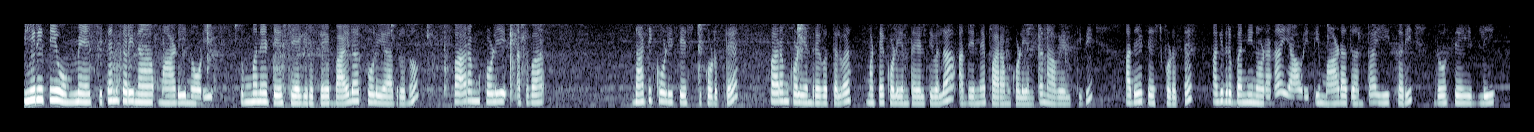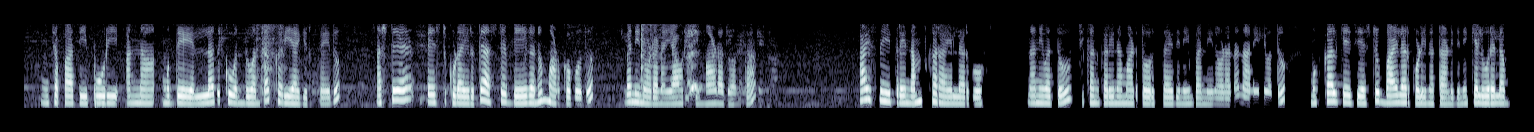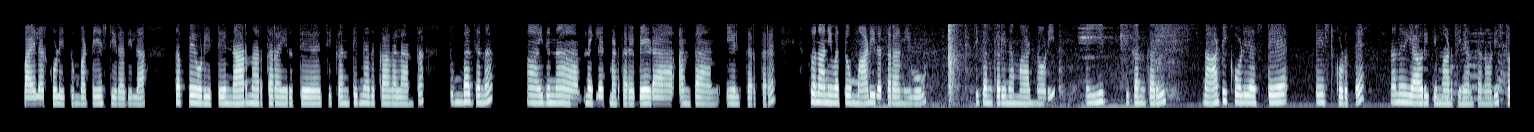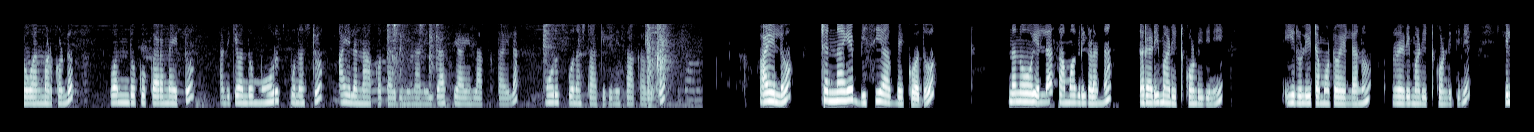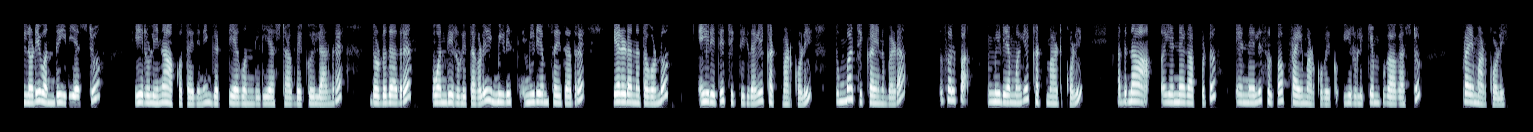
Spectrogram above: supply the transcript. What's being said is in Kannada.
ಈ ರೀತಿ ಒಮ್ಮೆ ಚಿಕನ್ ಕರಿನ ಮಾಡಿ ನೋಡಿ ತುಂಬಾ ಟೇಸ್ಟಿಯಾಗಿರುತ್ತೆ. ಬಾಯ್ಲರ್ ಕೋಳಿ ಆದ್ರೂ ಫಾರಂ ಕೋಳಿ ಅಥವಾ ನಾಟಿ ಕೋಳಿ ಟೇಸ್ಟ್ ಕೊಡುತ್ತೆ. ಫಾರಂ ಕೋಳಿ ಅಂದರೆ ಗೊತ್ತಲ್ವ? ಮೊಟ್ಟೆ ಕೋಳಿ ಅಂತ ಹೇಳ್ತೀವಲ್ಲ ಅದೇನೇ ಫಾರಂ ಕೋಳಿ ಅಂತ ನಾವು ಹೇಳ್ತೀವಿ. ಅದೇ ಟೇಸ್ಟ್ ಕೊಡುತ್ತೆ. ಹಾಗಿದ್ರೆ ಬನ್ನಿ ನೋಡೋಣ ಯಾವ ರೀತಿ ಮಾಡೋದು ಅಂತ ಈ ಕರಿ. ದೋಸೆ, ಇಡ್ಲಿ ಚಪಾತಿ, ಪೂರಿ, ಅನ್ನ, ಮುದ್ದೆ ಎಲ್ಲದಕ್ಕೂ ಹೊಂದುವಂಥ ಕರಿಯಾಗಿರುತ್ತೆ ಇದು. ಅಷ್ಟೇ ಟೇಸ್ಟ್ ಕೂಡ ಇರುತ್ತೆ, ಅಷ್ಟೇ ಬೇಗನೂ ಮಾಡ್ಕೋಬೋದು. ಬನ್ನಿ ನೋಡೋಣ ಯಾವ ರೀತಿ ಮಾಡೋದು ಅಂತ. ಹಾಯ್ ಸ್ನೇಹಿತರೆ, ನಮಸ್ಕಾರ ಎಲ್ಲರಿಗೂ. ನಾನಿವತ್ತು ಚಿಕನ್ ಕರಿನ ಮಾಡಿ ತೋರಿಸ್ತಾ ಇದ್ದೀನಿ. ಬನ್ನಿ ನೋಡೋಣ. ನಾನಿಲ್ಲಿ ಒಂದು ಮುಕ್ಕಾಲು ಕೆ ಜಿಯಷ್ಟು ಬಾಯ್ಲರ್ ಕೋಳಿನ ತಗೊಂಡಿದ್ದೀನಿ. ಕೆಲವರೆಲ್ಲ ಬಾಯ್ಲರ್ ಕೋಳಿ ತುಂಬ ಟೇಸ್ಟ್ ಇರೋದಿಲ್ಲ. ಸಪ್ಪೆ ಹೊಡಿಯುತ್ತೆ, ನಾರ್ ನಾರ್ ಥರ ಇರುತ್ತೆ ಚಿಕನ್ ತಿನ್ನೋದಕ್ಕಾಗಲ್ಲ ಅಂತ ತುಂಬ ಜನ ಇದನ್ನ ನೆಗ್ಲೆಕ್ಟ್ ಮಾಡ್ತಾರೆ. ಬೇಡ ಅಂತ ಹೇಳ್ತಾ ಇರ್ತಾರೆ. ಸೊ ನಾನಿವತ್ತು ಮಾಡಿರೋ ಥರ ನೀವು ಚಿಕನ್ ಕರಿನ ಮಾಡಿ ನೋಡಿ. ಈ ಚಿಕನ್ ಕರಿ ನಾಟಿ ಕೋಳಿ ಅಷ್ಟೇ ಟೇಸ್ಟ್ ಕೊಡುತ್ತೆ. ನಾನು ಯಾವ ರೀತಿ ಮಾಡ್ತೀನಿ ಅಂತ ನೋಡಿ ಸ್ಟವ್ ಆನ್ ಮಾಡಿಕೊಂಡು ಒಂದು ಕುಕ್ಕರನ್ನು ಇಟ್ಟು ಅದಕ್ಕೆ ಒಂದು ಮೂರು ಸ್ಪೂನಷ್ಟು ಆಯಿಲನ್ನು ಹಾಕೋತಾ ಇದ್ದೀನಿ. ನಾನು ಇಲ್ಲಿ ಜಾಸ್ತಿ ಆಯಿಲ್ ಹಾಕ್ತಾ ಇಲ್ಲ. ಮೂರು ಸ್ಪೂನಷ್ಟು ಹಾಕಿದ್ದೀನಿ. ಸಾಕಾಗುತ್ತೆ. ಆಯಿಲು ಚೆನ್ನಾಗೆ ಬಿಸಿ ಆಗಬೇಕು ಅದು. ನಾನು ಎಲ್ಲ ಸಾಮಗ್ರಿಗಳನ್ನು ರೆಡಿ ಮಾಡಿ ಇಟ್ಕೊಂಡಿದ್ದೀನಿ. ಈರುಳ್ಳಿ, ಟೊಮೊಟೊ ಎಲ್ಲನೂ ರೆಡಿ ಮಾಡಿ ಇಟ್ಕೊಂಡಿದ್ದೀನಿ. ಇಲ್ಲಿ ನೋಡಿ ಒಂದು ಹಿಡಿಯಷ್ಟು ಈರುಳ್ಳಿನ ಹಾಕೋತಾ ಇದ್ದೀನಿ. ಗಟ್ಟಿಯಾಗಿ ಒಂದು ಹಿಡಿಯಷ್ಟು ಆಗಬೇಕು. ಇಲ್ಲಾಂದರೆ ದೊಡ್ಡದಾದರೆ ಒಂದು ಈರುಳ್ಳಿ ತಗೊಳ್ಳಿ. ಮೀಡಿಸ್ ಮೀಡಿಯಮ್ ಸೈಜ್ ಆದರೆ ಎರಡನ್ನು ತಗೊಂಡು ಈ ರೀತಿ ಚಿಕ್ಕ ಚಿಕ್ಕದಾಗಿ ಕಟ್ ಮಾಡ್ಕೊಳ್ಳಿ. ತುಂಬ ಚಿಕ್ಕ ಏನು ಬೇಡ. ಸ್ವಲ್ಪ ಮೀಡಿಯಮ್ಮಾಗೆ ಕಟ್ ಮಾಡ್ಕೊಳ್ಳಿ. ಅದನ್ನು ಎಣ್ಣೆಗೆ ಹಾಕ್ಬಿಟ್ಟು ಎಣ್ಣೆಯಲ್ಲಿ ಸ್ವಲ್ಪ ಫ್ರೈ ಮಾಡ್ಕೋಬೇಕು. ಈರುಳ್ಳಿ ಕೆಂಪಗಾಗಷ್ಟು ಫ್ರೈ ಮಾಡ್ಕೊಳ್ಳಿ.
